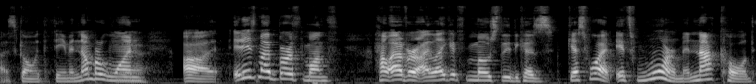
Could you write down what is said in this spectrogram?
Yeah. it's going with the theme. And number one, Yeah. uh, it is my birth month. However, I like it mostly because guess what? It's warm and not cold.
